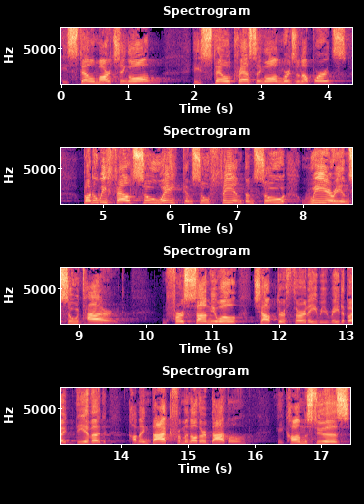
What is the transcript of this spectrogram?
He's still marching on, he's still pressing onwards and upwards. But oh, he felt so weak and so faint and so weary and so tired. In 1 Samuel chapter 30, we read about David coming back from another battle. He comes to his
